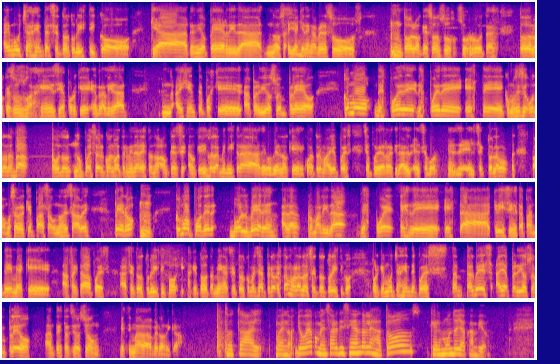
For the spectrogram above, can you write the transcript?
hay mucha gente del sector turístico que ha tenido pérdidas, no, ya quieren abrir sus todo lo que son sus, sus rutas, todo lo que son sus agencias, porque en realidad mm, hay gente pues que ha perdido su empleo. ¿Cómo después de, después de este, como se dice, uno nos va uno no puede saber cuándo va a terminar esto, ¿no? Aunque, aunque dijo la ministra de Gobierno que el 4 de mayo pues se podía retirar el, el, sector laboral. Vamos a ver qué pasa, aún no se sabe, pero cómo poder volver a la normalidad después de esta crisis, esta pandemia que ha afectado pues al sector turístico y más que todo también al sector comercial, pero estamos hablando del sector turístico porque mucha gente pues tal vez haya perdido su empleo ante esta situación, estimada Verónica. Total. Bueno, yo voy a comenzar diciéndoles a todos que el mundo ya cambió.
